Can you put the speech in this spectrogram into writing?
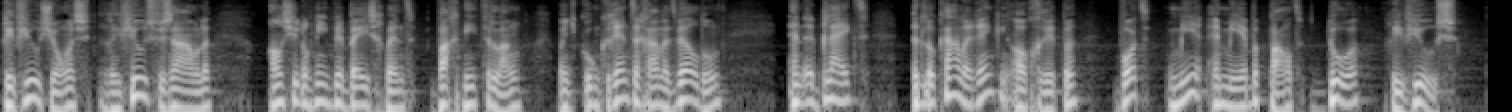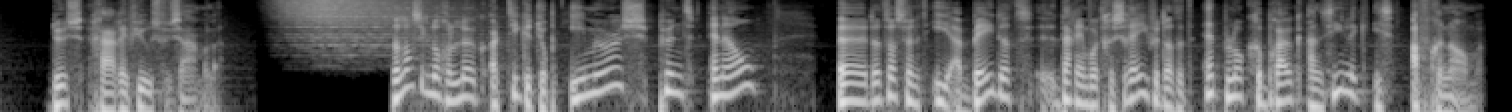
Reviews jongens, reviews verzamelen. Als je nog niet mee bezig bent, wacht niet te lang, want je concurrenten gaan het wel doen. En het blijkt, het lokale rankingalgoritme wordt meer en meer bepaald door reviews. Dus ga reviews verzamelen. Dan las ik nog een leuk artikeltje op emerse.nl. Uh, dat was van het IAB. Dat, uh, daarin wordt geschreven dat het adblock-gebruik aanzienlijk is afgenomen.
